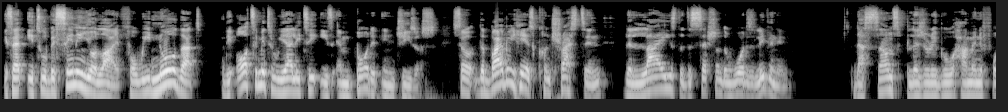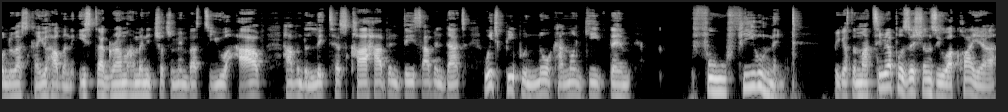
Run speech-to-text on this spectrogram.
He said, It will be seen in your life, for we know that the ultimate reality is embodied in Jesus. So the Bible here is contrasting the lies, the deception the world is living in. That sounds pleasurable. How many followers can you have on Instagram? How many church members do you have? Having the latest car, having this, having that, which people know cannot give them fulfillment because the material possessions you acquire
